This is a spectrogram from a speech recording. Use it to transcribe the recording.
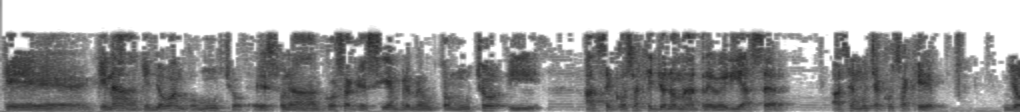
que, que nada, que yo banco mucho. Es una cosa que siempre me gustó mucho y hace cosas que yo no me atrevería a hacer. Hace muchas cosas que yo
